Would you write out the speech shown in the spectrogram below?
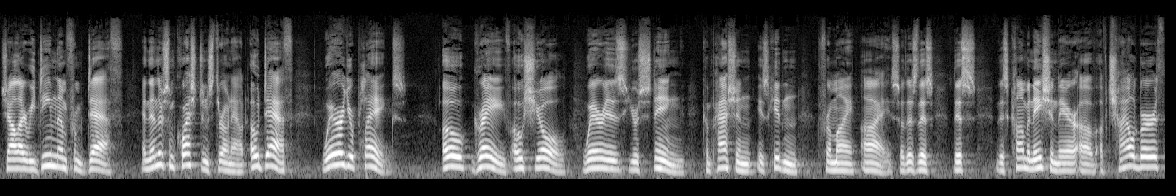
Shall I redeem them from death? And then there's some questions thrown out. O death, where are your plagues? O grave, oh, O Sheol, where is your sting? Compassion is hidden from my eyes. So there's this this, this combination there of, of childbirth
